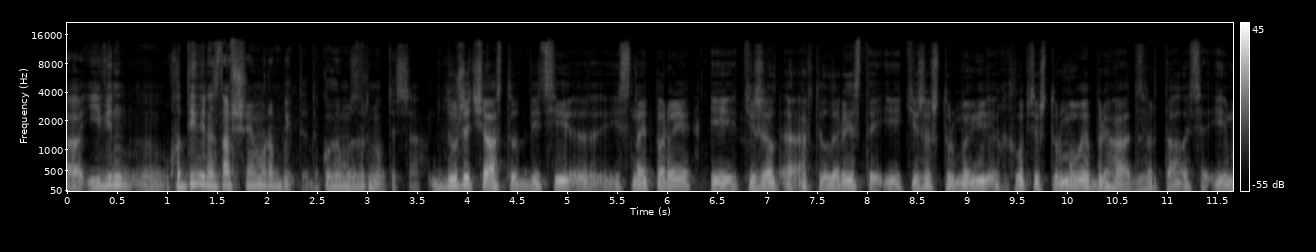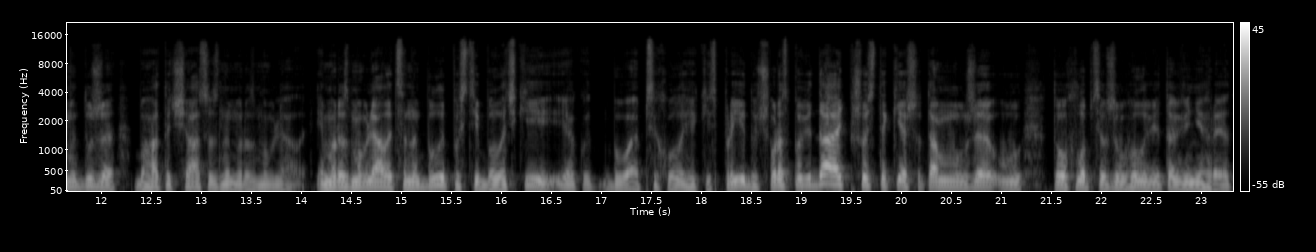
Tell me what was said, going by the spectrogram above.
Е, І він е, ходив і не знав, що йому робити, до кого йому звернутися. Дуже часто бійці е, і снайпери, і ті ж артилеристи, і ті ж штурмові хлопці штурмових бригад зверталися. І ми дуже багато часу з ними розмовляли. І ми розмовляли, це не були пусті балачки, як от буває, психологи якісь приїдуть, розповідають щось таке, що там вже у того хлопця вже в голові там вінігрет.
